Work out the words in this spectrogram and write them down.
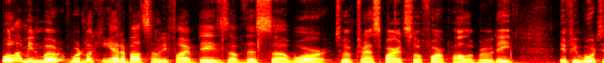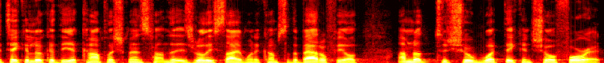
Well, I mean, we're, we're looking at about 75 days of this war to have transpired so far, Paul Larudee. If you were to take a look at the accomplishments on the Israeli side when it comes to the battlefield, I'm not too sure what they can show for it.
